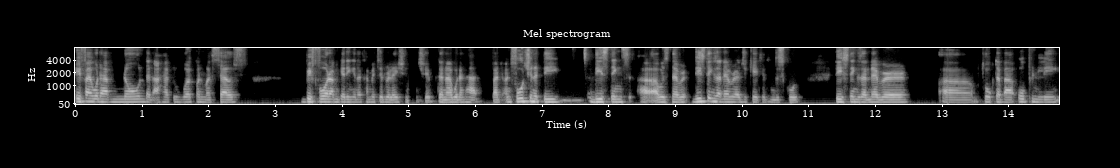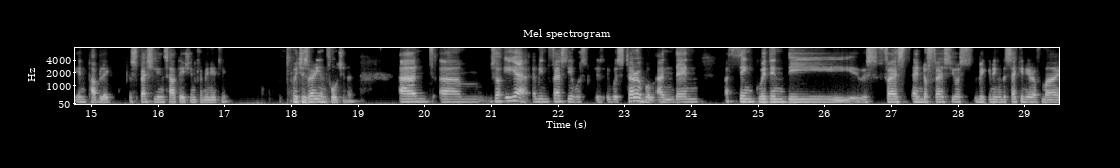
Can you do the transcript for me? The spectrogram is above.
If i would have known that i had to work on myself before i'm getting in a committed relationship then i would have had. But unfortunately these things uh, i was never these things are never educated in the school. These things are never uh, talked about openly in public, especially in South Asian community, which is very unfortunate. And um, so, yeah, I mean, first year was it was terrible, and then I think within the first end of first year, beginning of the second year of my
